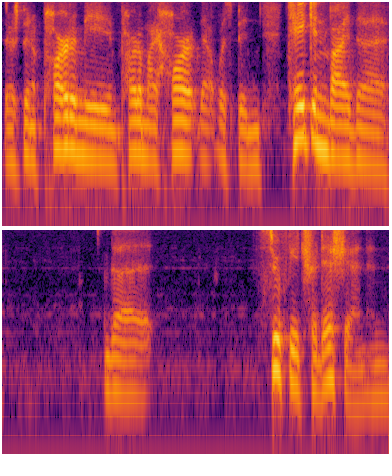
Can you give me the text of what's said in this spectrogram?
there's been a part of me and part of my heart that was been taken by the the Sufi tradition, and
